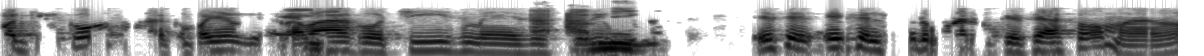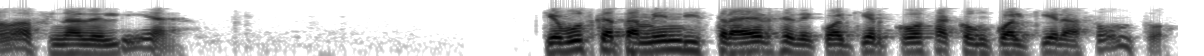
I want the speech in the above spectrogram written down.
cualquier cosa, compañeros de trabajo, chismes, este, amigos. Es el, es el ser humano que se asoma, ¿no? Al final del día. Que busca también distraerse de cualquier cosa con cualquier asunto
